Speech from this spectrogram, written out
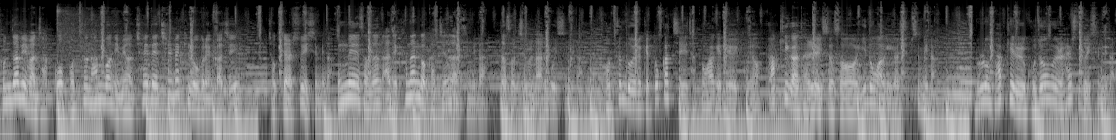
손잡이만 잡고 버튼 한 번이면 최대 700kg까지 적재할 수 있습니다. 국내에서는 아직 흔한 것 같지는 않습니다. 혼자서 짐을 나르고 있습니다. 버튼도 이렇게 똑같이 작동하게 되어 있고요. 바퀴가 달려 있어서 이동하기가 쉽습니다. 물론 바퀴를 고정을 할 수도 있습니다.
